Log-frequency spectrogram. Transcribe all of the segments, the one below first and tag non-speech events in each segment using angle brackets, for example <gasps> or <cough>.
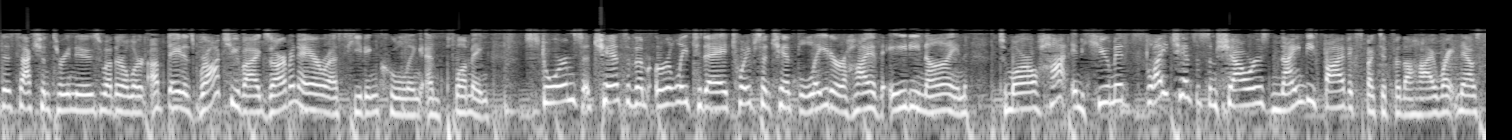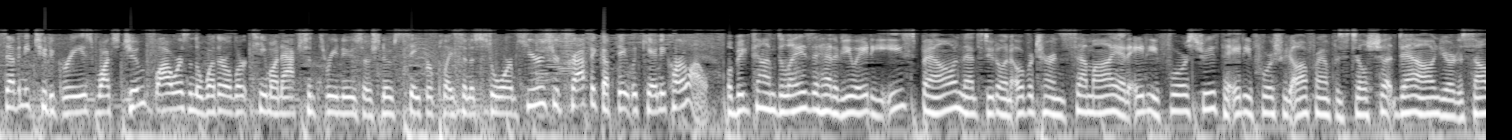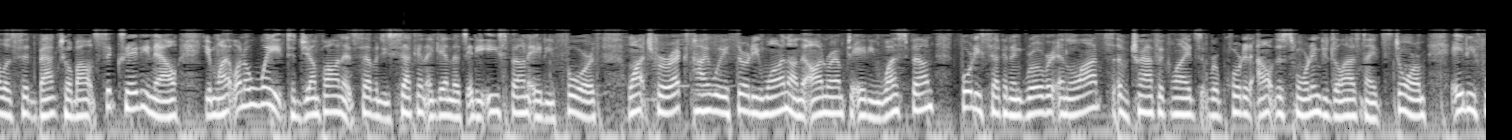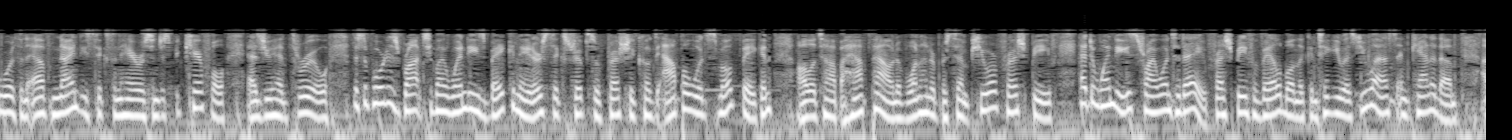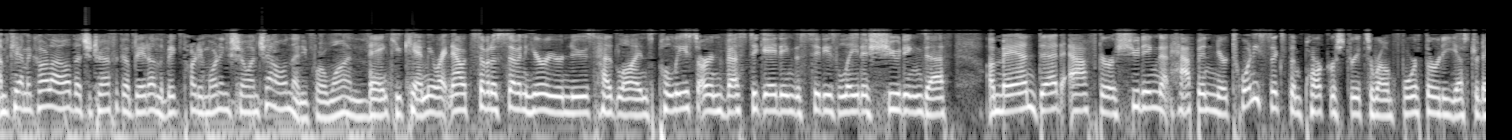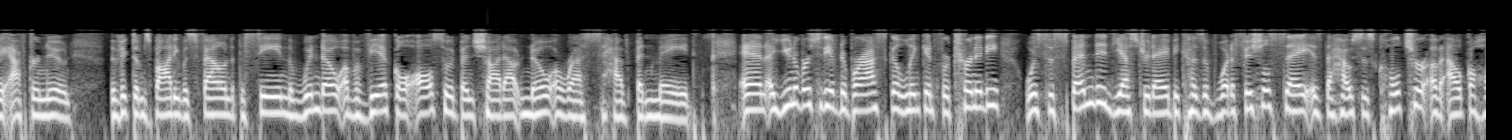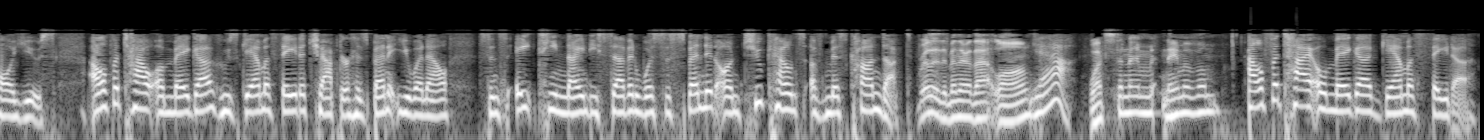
This Action 3 News weather alert update is brought to you by Exarban ARS Heating, Cooling, and Plumbing. Storms, a chance of them early today, 20% chance later, high of 89. Tomorrow, hot and humid, slight chance of some showers, 95 expected for the high. Right now, 72 degrees. Watch Jim Flowers and the weather alert team on Action 3 News. There's no safer place in a storm. Here's your traffic update with Cami Carlisle. Well, big time delays ahead of you 80 eastbound. That's due to an overturned semi at 84th Street. The 84th Street off ramp is still shut down. You're at a solid sit back to about 680 now. You might want to wait to jump on at 72nd. Again, that's 80 eastbound, 84th. Watch for X Highway 31 on the on ramp to 80 westbound, 42nd and Grover, and lots of traffic lights reported out this morning due to last night's storm. 84th and F, 96th and Harrison. Just be careful as you head through. The support is brought to you by Wendy's Baconator. Six strips of freshly cooked Applewood smoked bacon, all atop a half pound of 100% pure fresh beef. Head to Wendy's, try one today. Fresh beef available in the contiguous U.S. and Canada. I'm Cami Carlisle. That's your traffic update on the Big Party Morning Show on Channel 94.1. Thank you, Cami. Right now it's 707. Here are your news headlines. Police are investigating the city's latest shooting death. A man dead after a shooting that happened near 26th and Parker Streets around 4:30 yesterday afternoon. The victim's body was found at the scene. The window of a vehicle also had been shot out. No arrests have been made. And a University of Nebraska Lincoln fraternity was suspended yesterday because of what officials say is the house's culture of alcohol use. Alpha Tau Omega, whose Gamma Theta chapter has been at UNL since 1897, was suspended on two counts of misconduct. Really, they've been there that long? Yeah. What's the name name of them? Alpha Tau Omega Gamma Theta.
